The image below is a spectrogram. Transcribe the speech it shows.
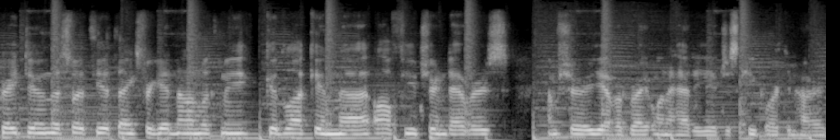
great doing this with you. Thanks for getting on with me. Good luck in uh, all future endeavors. I'm sure you have a bright one ahead of you. Just keep working hard.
